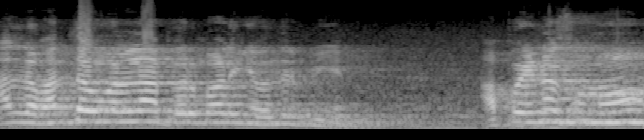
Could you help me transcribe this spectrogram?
அதில் வந்தவங்கள்லாம் பெரும்பாலும் இங்கே வந்திருப்பீங்க. அப்போ என்ன சொன்னோம்?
